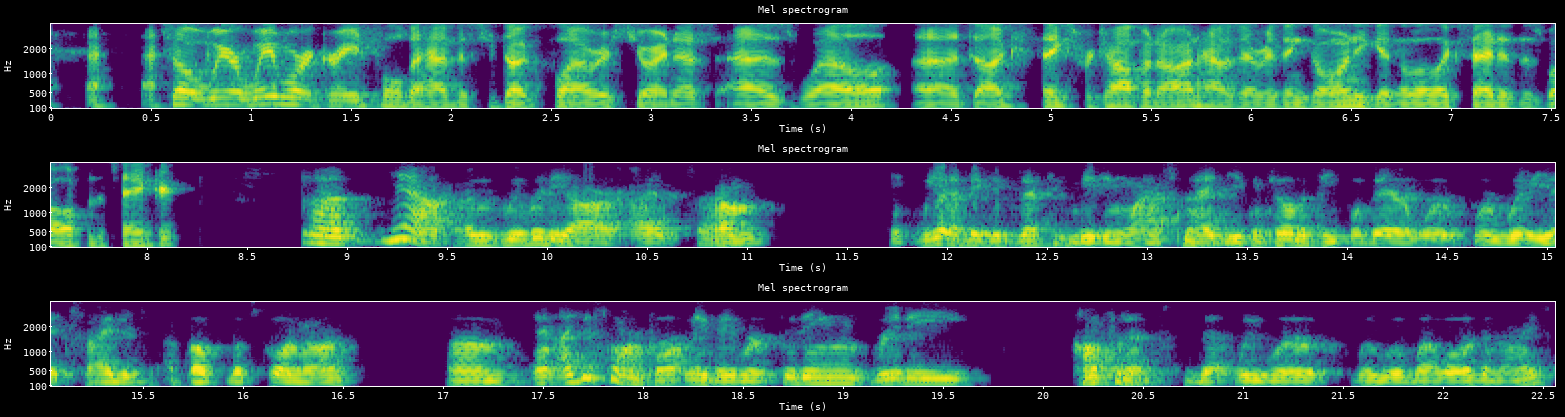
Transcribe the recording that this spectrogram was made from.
so we're way more grateful to have Mr. Doug Flowers join us as well. Uh, Doug, thanks for chopping on. How's everything going? You getting a little excited as well for the Tankard? Uh, yeah, we really are. It's, um, we had a big executive meeting last night. You can tell the people there were, were really excited about what's going on. Um, and I guess more importantly, they were feeling really confident that we were we were well organized.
